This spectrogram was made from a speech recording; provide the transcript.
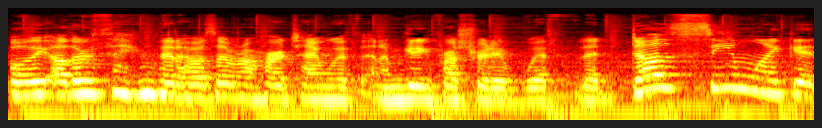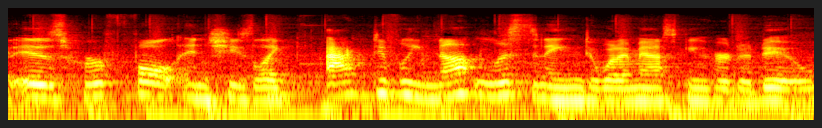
well, the other thing that I was having a hard time with and I'm getting frustrated with that does seem like it is her fault and she's like actively not listening to what I'm asking her to do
